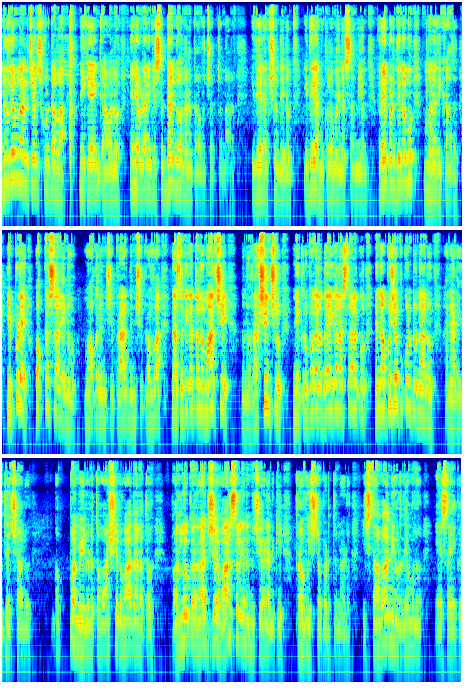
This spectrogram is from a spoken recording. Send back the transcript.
నీ చేర్చుకుంటావా? నీకేం కావాలో నేను ఇవ్వడానికి సిద్ధంగా ఉన్నాను ప్రభు చెప్తున్నారు. ఇదే రక్షణ దినం ఇదే అనుకూలమైన సమయం. రేపటి దినము మనది కాదు. ఇప్పుడే ఒక్కసారి నువ్వు మోకరించి ప్రార్థించి ప్రవ్వా నా స్థితిగతులు మార్చి నన్ను రక్షించు. నీ కృపగల దయగల స్థలకు నేను అప్పు చెప్పుకుంటున్నాను. అని అడిగితే చాలు. గొప్ప మేలులతో ఆశీర్వాదాలతో పరలోక రాజ్య వారసులుగా నిన్ను చేయడానికి ప్రభు ఇష్టపడుతున్నాడు. ఇస్తావా నీ హృదయంలో ఏ సైకు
